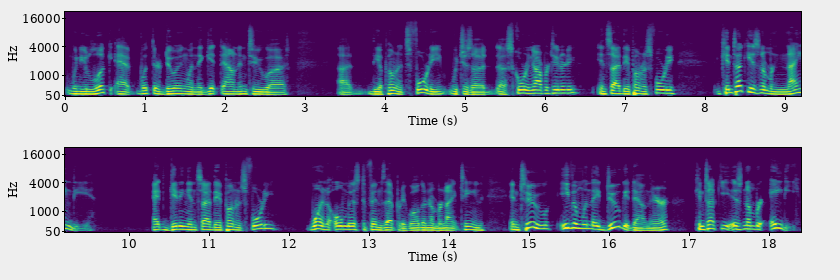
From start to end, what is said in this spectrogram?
When you look at what they're doing when they get down into uh, uh, the opponent's 40, which is a, a scoring opportunity inside the opponent's 40, Kentucky is number 90 at getting inside the opponent's 40. One, Ole Miss defends that pretty well. They're number 19. And two, even when they do get down there, Kentucky is number 80.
